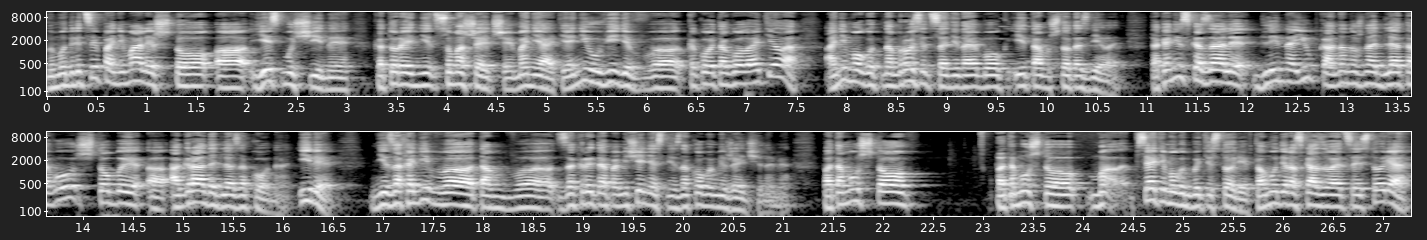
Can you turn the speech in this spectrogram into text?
Но мудрецы понимали, что э, есть мужчины, которые не сумасшедшие, маньяки. Они, увидев э, какое-то голое тело, они могут наброситься, не дай бог, и там что-то сделать. Так они сказали, длинная юбка, она нужна для того, чтобы э, ограда для закона. Или не заходи в, там, в закрытое помещение с незнакомыми женщинами. Потому что, потому что всякие могут быть истории. В Талмуде рассказывается история,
